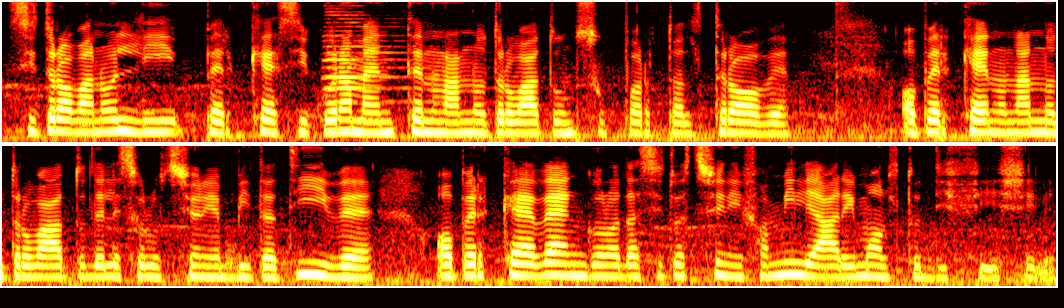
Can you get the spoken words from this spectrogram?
si trovano lì perché sicuramente non hanno trovato un supporto altrove o perché non hanno trovato delle soluzioni abitative o perché vengono da situazioni familiari molto difficili.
